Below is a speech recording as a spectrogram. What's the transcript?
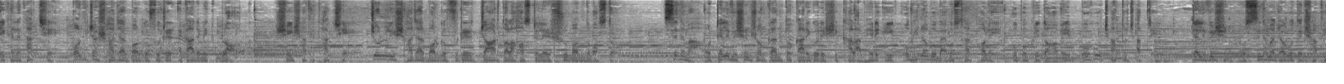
এখানে থাকছে পঞ্চাশ হাজার বর্গফুটের একাডেমিক ব্লক। সেই সাথে থাকছে চল্লিশ হাজার বর্গফুটের চারতলা হস্টেলের সুবন্দোবস্ত। সিনেমা ও টেলিভিশন সংক্রান্ত কারিগরি শিক্ষা লাভের এই অভিনব ব্যবস্থার ফলে উপকৃত হবে বহু ছাত্রছাত্রী। টেলিভিশন ও সিনেমা জগতের সাথে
